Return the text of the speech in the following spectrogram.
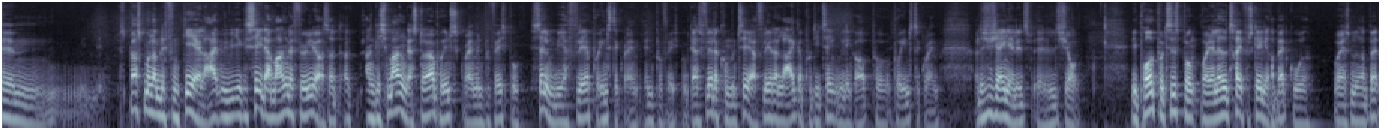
Øhm, spørgsmål om det fungerer eller ej, men jeg kan se, at der er mange, der følger os, og engagementet er større på Instagram end på Facebook, selvom vi har flere på Instagram end på Facebook. Der er altså flere, der kommenterer, flere, der liker på de ting, vi lægger op på, på Instagram. Og det synes jeg egentlig er lidt, øh, lidt sjovt. Vi prøvede på et tidspunkt, hvor jeg lavede tre forskellige rabatkoder, hvor jeg smed rabat,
